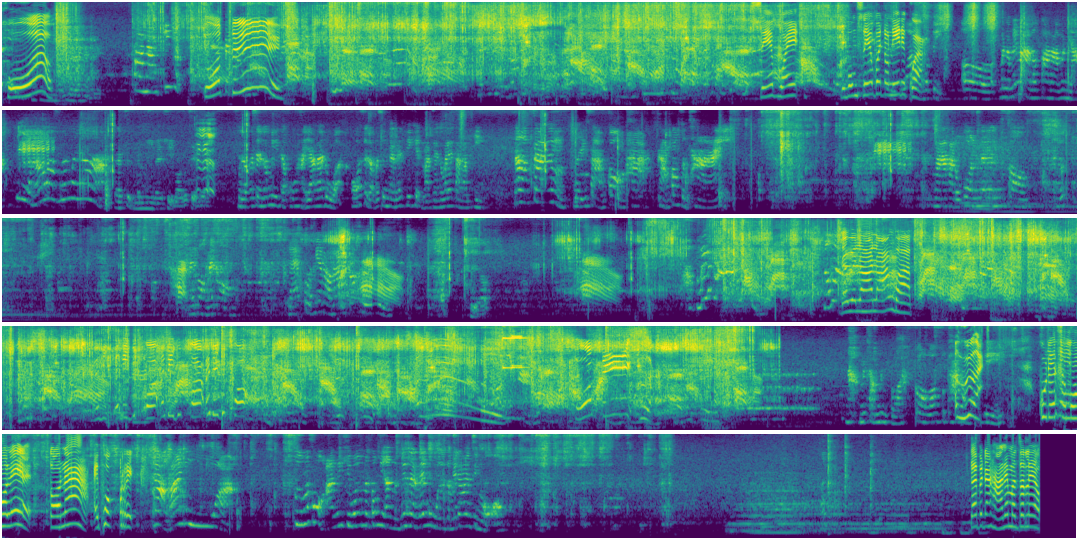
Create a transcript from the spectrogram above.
หตาน้ำกิ้งแบบจบตีเซฟไว้ดี๋ยวผมเซฟไว้ตรงนี้ดีกว่าปติเออมันจะไม่มาแล้วตาน้ำมันเนี้ยโอ้โหน่ารักมากเลยอะแต่รู้สึกมันมีในสี่ร้อยเปอร์เซ็นต์สิบเปอร์เซ็นต์ก็มีแต่คงหายากน่าดูอะ เพราะว่าสิบเปอร์เซ็นต์การได้ฟรีเข็ดมาฉันก็ไม่ได้ตามน้ำอีก น่ารักจังเหลืออีกสามกล่องค่ะสามกล่องสุดท้าย มาค่ะทุกคนหนึ่งสองนึกไม่มองไม่มอง และตัวที่เราได้ก็คือเสือได้เวลาล้างบาป ไม่มีไม่มีทุกเกาะไม่มีทุกเกาะไม่มีทุกเกาะโจมตีเอือกไม่ซ้ำหนึ่งตัวกองรอบสุดท้ายดีกูเดสโมเล่ต่อหน้า ไอ้พวกเปรตอยากได้งูอะซื้อมาสองอันนี่คิดว่ามันต้องมีอันนึงที่จะได้งูจะไม่ได้จริงหรอ กลายเป็นอาหารให้มันซะแล้ว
